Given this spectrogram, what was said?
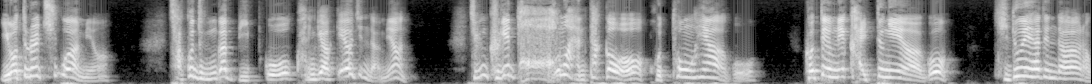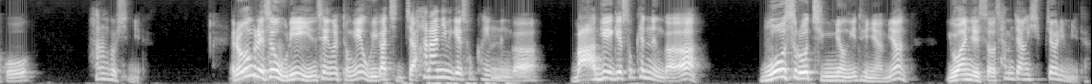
이것들을 추구하며 자꾸 누군가 밉고 관계가 깨어진다면 지금 그게 너무 안타까워 고통해야 하고 그것 때문에 갈등해야 하고 기도해야 된다라고 하는 것입니다. 여러분 그래서 우리 인생을 통해 우리가 진짜 하나님에게 속했는가 마귀에게 속했는가 무엇으로 증명이 되냐면 요한일서 3장 10절입니다.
